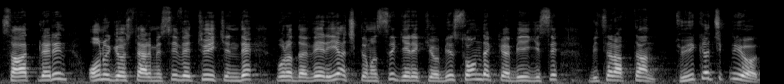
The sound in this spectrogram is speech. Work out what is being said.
saatlerin onu göstermesi ve TÜİK'in de burada veriyi açıklaması gerekiyor. Bir son dakika bilgisi bir taraftan TÜİK açıklıyor.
